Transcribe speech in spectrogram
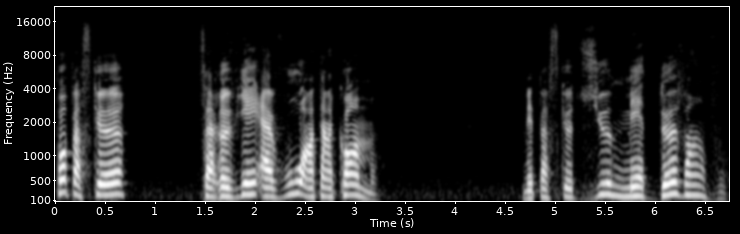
Pas parce que ça revient à vous en tant qu'homme, mais parce que Dieu met devant vous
